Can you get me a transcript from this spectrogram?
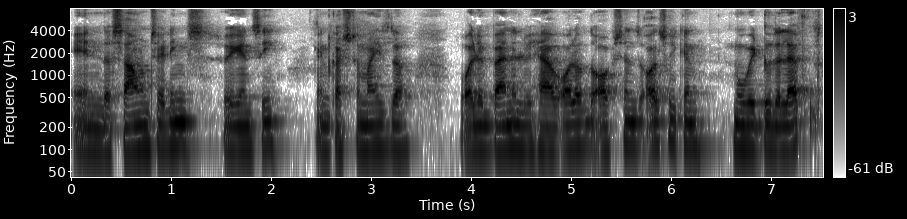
in the sound settings so you can see. Can customize the volume panel we have all of the options. Also you can move it to the left.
